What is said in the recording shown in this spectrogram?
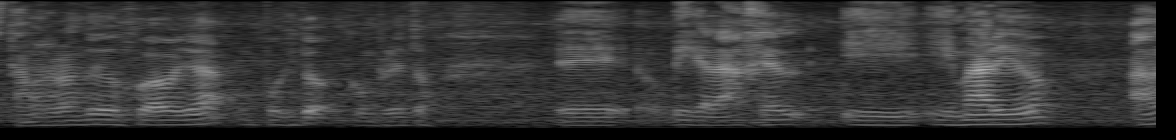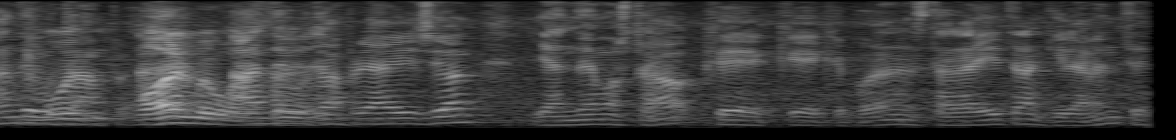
estamos hablando de un jugador ya un poquito completo. Eh, Miguel Ángel y, y Mario han debutado, Muy- han también, debutado ¿eh? en primera división y han demostrado que, que, que pueden estar ahí tranquilamente.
